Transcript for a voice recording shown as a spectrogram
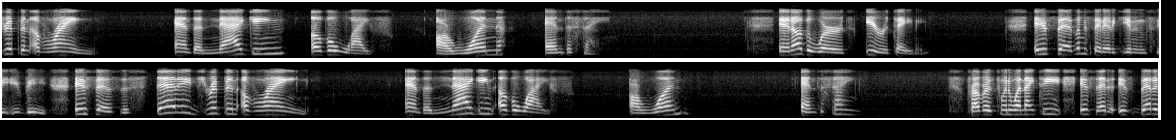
dripping of rain and the nagging of a wife are one and the same." In other words, irritating. It says, let me say that again in CEV. It says, the steady dripping of rain and the nagging of a wife are one and the same. Proverbs 21:19 it said it's better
